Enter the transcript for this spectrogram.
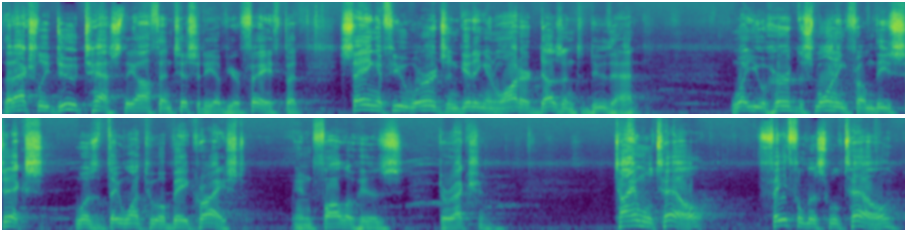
that actually do test the authenticity of your faith. But saying a few words and getting in water doesn't do that. What you heard this morning from these six was that they want to obey Christ and follow his direction. Time will tell, faithfulness will tell,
